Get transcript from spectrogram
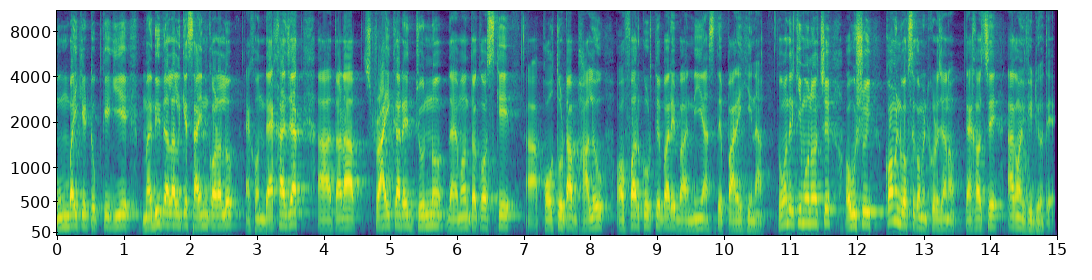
মুম্বাইকে টপকে গিয়ে মাদি দালালকে সাইন করালো। এখন দেখা যাক তারা স্ট্রাইকারের জন্য ডায়মন্ডাকসকে কতটা ভালো অফার করতে পারে বা নিয়ে আসতে পারে কি না তোমাদের কি মনে হচ্ছে? অবশ্যই কমেন্ট বক্সে কমেন্ট করে জানাও। দেখা হচ্ছে আগামী ভিডিওতে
